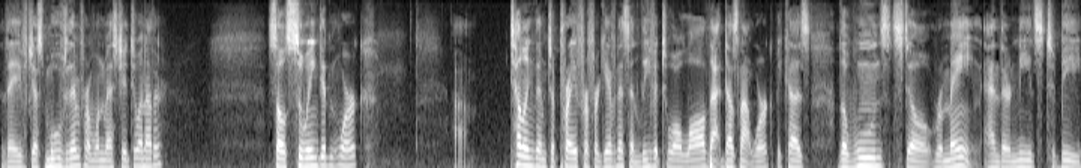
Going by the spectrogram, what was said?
They've just moved them from one masjid to another. So suing didn't work. Um, telling them to pray for forgiveness and leave it to Allah, that does not work because the wounds still remain and there needs to be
